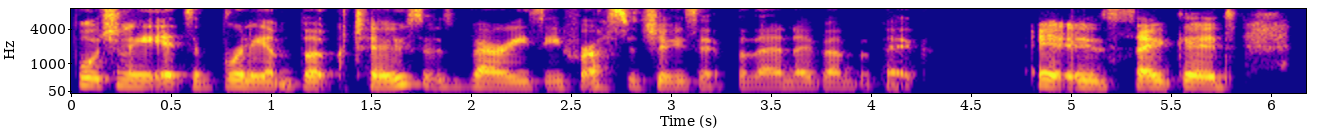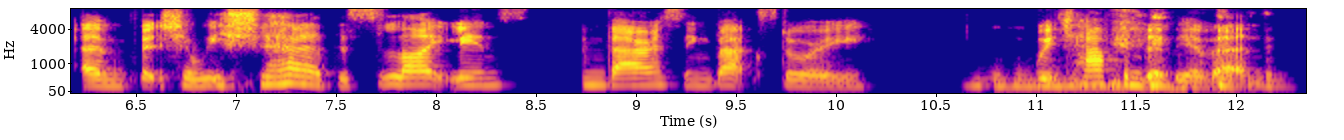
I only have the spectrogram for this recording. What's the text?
Fortunately, it's a brilliant book too, so it was very easy for us to choose it for their November pick. It is so good. Um, but shall we share the slightly embarrassing backstory which happened at the event?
